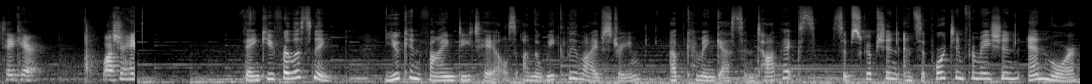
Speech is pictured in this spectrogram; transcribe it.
take care. Wash your hands. Thank you for listening. You can find details on the weekly live stream, upcoming guests and topics, subscription and support information, and more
